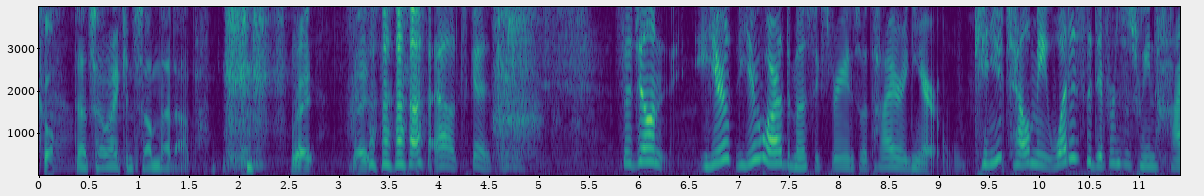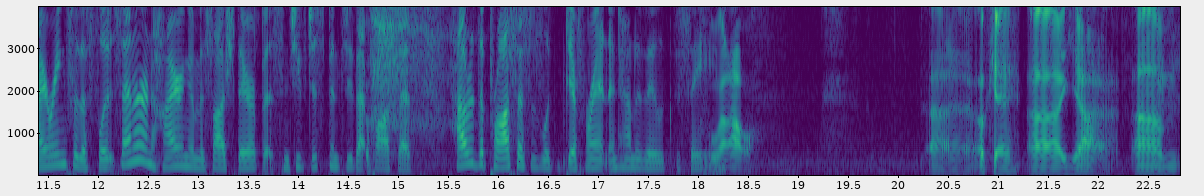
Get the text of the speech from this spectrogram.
cool. That's how I can sum that up. Right. Right. oh, it's good. So, Dylan, you're you are the most experienced with hiring here. Can you tell me what is the difference between hiring for the float center and hiring a massage therapist? Since you've just been through that process, how did the processes look different, and how do they look the same? Wow. Uh, okay. Uh, yeah. Um,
